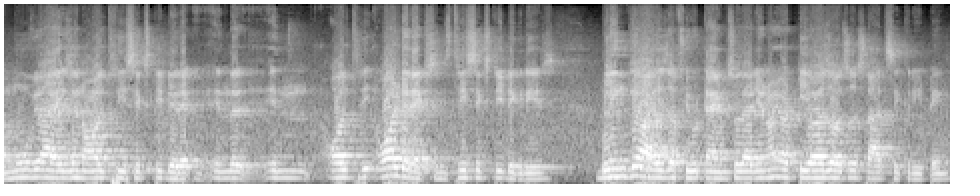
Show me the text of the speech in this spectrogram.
Move your eyes in all 360 dire- in the in all three all directions 360 degrees. Blink your eyes a few times so that you know your tears also start secreting.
